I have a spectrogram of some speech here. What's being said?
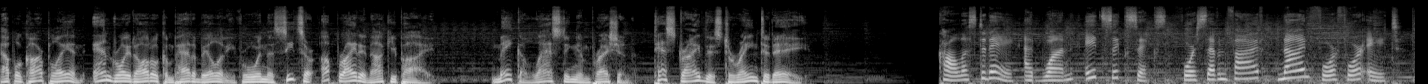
Apple CarPlay, and Android Auto compatibility for when the seats are upright and occupied. Make a lasting impression. Test drive this terrain today. Call us today at 1 866 475 9448.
